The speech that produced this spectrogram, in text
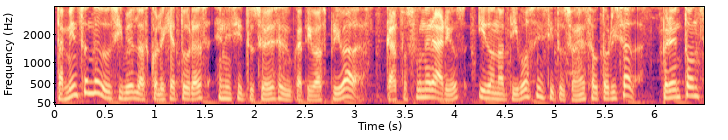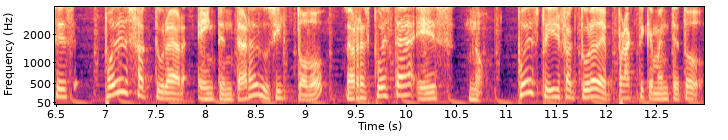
También son deducibles las colegiaturas en instituciones educativas privadas, gastos funerarios y donativos a instituciones autorizadas. Pero entonces, ¿puedes facturar e intentar deducir todo? La respuesta es no. Puedes pedir factura de prácticamente todo.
